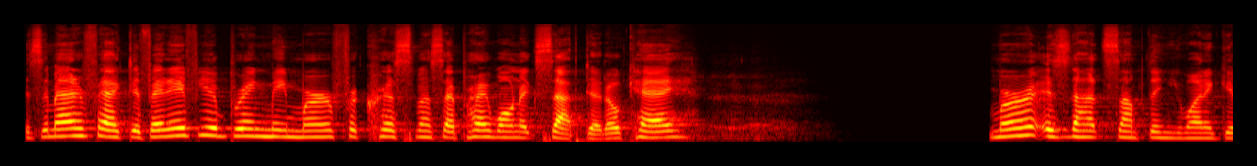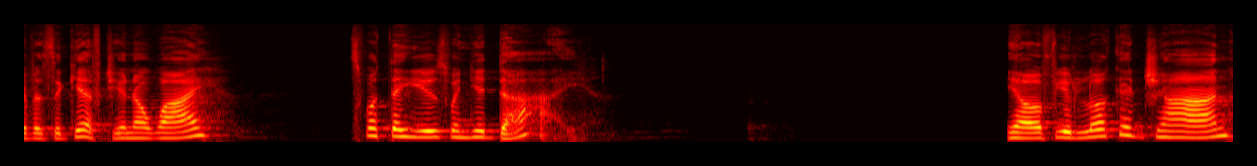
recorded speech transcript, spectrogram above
As a matter of fact, if any of you bring me myrrh for Christmas, I probably won't accept it, okay? Myrrh is not something you want to give as a gift. You know why? It's what they use when you die. You know, if you look at John,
